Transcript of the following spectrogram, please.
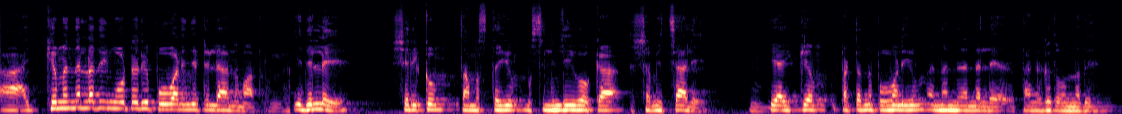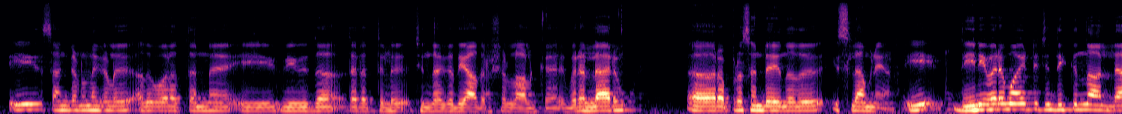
ആ ഐക്യം എന്നുള്ളത് ഇങ്ങോട്ടൊരു പൂവണിഞ്ഞിട്ടില്ല എന്ന് മാത്രം. ഇതിൽ ശരിക്കും സമസ്തയും മുസ്ലിം ലീഗും ഒക്കെ ശ്രമിച്ചാൽ ഈ ഐക്യം പെട്ടെന്ന് പോവണിയും എന്ന് തന്നെയല്ലേ താങ്കൾക്ക് തോന്നുന്നത്? ഈ സംഘടനകൾ അതുപോലെ തന്നെ ഈ വിവിധ തരത്തിൽ ചിന്താഗതി ആദർശമുള്ള ആൾക്കാർ ഇവരെല്ലാവരും റെപ്രസെന്റ് ചെയ്യുന്നത് ഇസ്ലാമിനെയാണ്. ഈ ദീനീപരമായിട്ട് ചിന്തിക്കുന്ന എല്ലാ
